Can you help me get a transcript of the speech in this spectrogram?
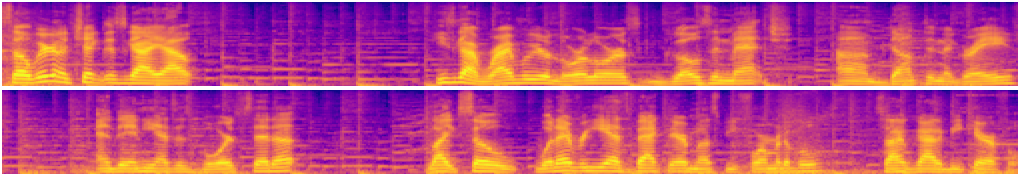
So we're gonna check this guy out. He's got Rivalry of Warlords Gozen match um, dumped in the grave. And then he has his board set up. Like, so whatever he has back there must be formidable. So I've got to be careful.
